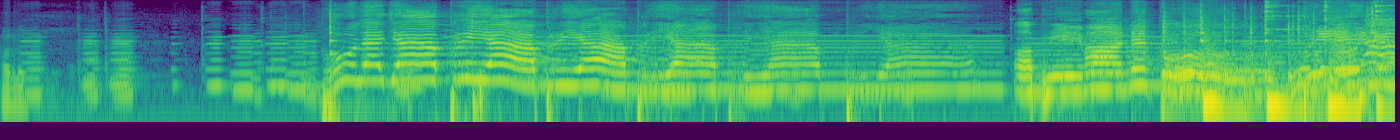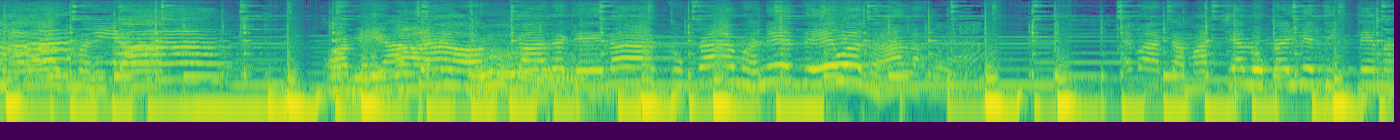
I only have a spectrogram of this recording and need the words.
हॅलो. भूल जा प्रिया प्रिया प्रिया प्रिया प्रिया. अभिमान तो अभिमाचा अहंकार गेला तुका म्हणे देव झाला. आता मागच्या लोकांनी दिसते ना.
